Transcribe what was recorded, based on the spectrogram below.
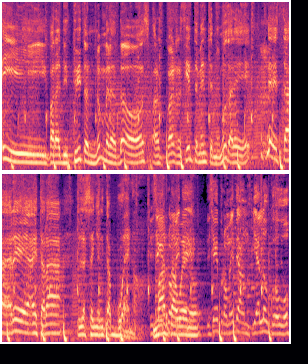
Y para el distrito número 2, para el cual recientemente me mudaré, estaré, estará la señorita Bueno. Dice Marta promete- Bueno. Dice que promete ampliar los gogos.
